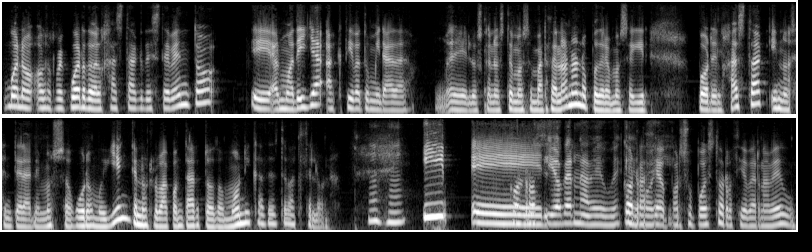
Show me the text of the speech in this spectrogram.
Bueno, os recuerdo el hashtag de este evento, eh, almohadilla, activa tu mirada. Eh, los que no estemos en Barcelona lo podremos seguir por el hashtag y nos enteraremos seguro muy bien que nos lo va a contar todo Mónica desde Barcelona. Y eh, con Rocío Bernabeu, ¿eh? Con Rocío, por supuesto, Rocío Bernabeu.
